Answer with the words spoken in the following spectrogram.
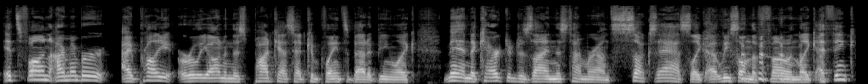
it's fun. I remember I probably early on in this podcast had complaints about it being like, man, the character design this time around sucks ass. Like at least on the phone. Like I think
